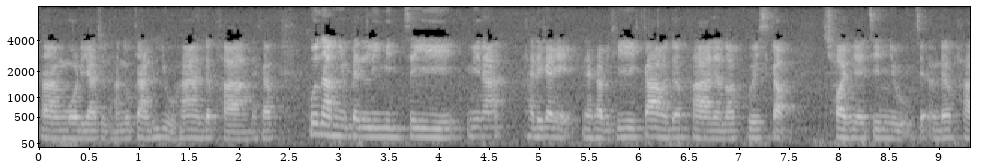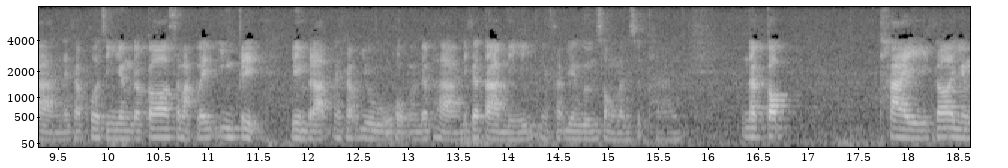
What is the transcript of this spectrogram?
ทางโมรียาจุฑานุกาลที่อยู่5 under par นะครับผู้นำยังเป็นลีมินจีมินะฮาริกาเอะนะครับที่9 under par เนี่ยนอร์ดควิสต์กับชอยเฮียจินอยู่7 under par นะครับโคจินยองแล้วก็สมัครเล่นอิงกริดลินด์บลัดนะครับอยู่6 under par นี่ก็ตามนี้นะครับยังลุ้น2วันสุดท้าย นักกอล์ฟไทยก็ยัง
